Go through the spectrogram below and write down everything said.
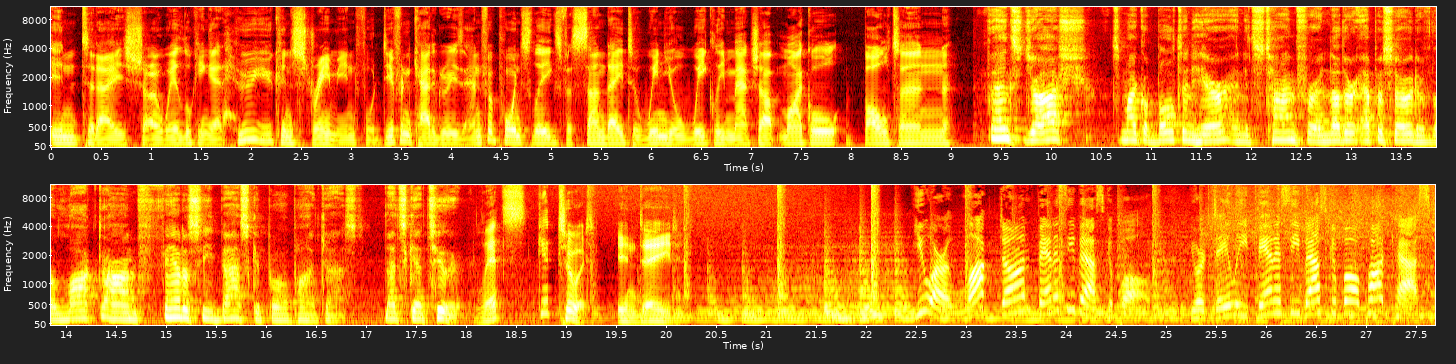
In today's show, we're looking at who you can stream in for different categories and for points leagues for Sunday to win your weekly matchup. Michael Bolton. Thanks, Josh. It's Michael Bolton here, and it's time for another episode of the Locked On Fantasy Basketball Podcast. Let's get to it. Let's get to it, indeed. You are Locked On Fantasy Basketball, your daily fantasy basketball podcast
